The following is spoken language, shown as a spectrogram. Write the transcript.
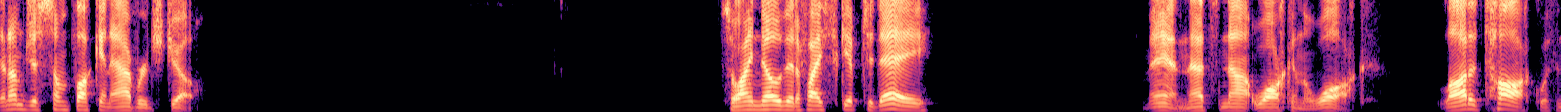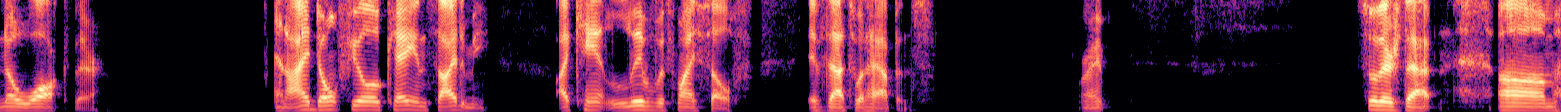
then I'm just some fucking average Joe. So I know that if I skip today, man, that's not walking the walk. A lot of talk with no walk there. And I don't feel okay inside of me. I can't live with myself if that's what happens. Right? So there's that. Um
